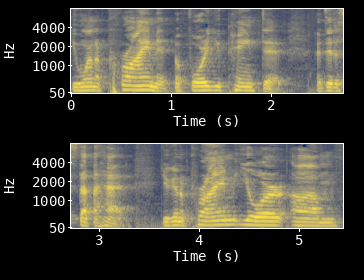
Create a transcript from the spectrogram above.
you wanna prime it before you paint it. I did a step ahead. You're gonna prime your, um,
